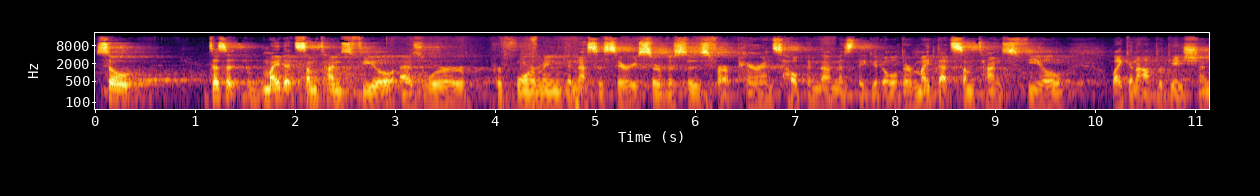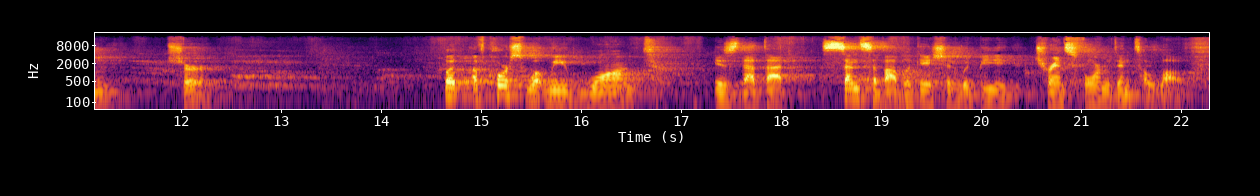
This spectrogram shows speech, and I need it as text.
So, does it, might it sometimes feel as we're performing the necessary services for our parents, helping them as they get older, might that sometimes feel like an obligation? Sure. But of course, what we want is that that sense of obligation would be transformed into love.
